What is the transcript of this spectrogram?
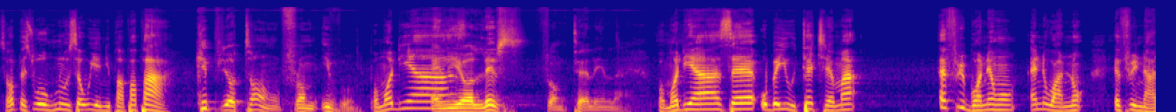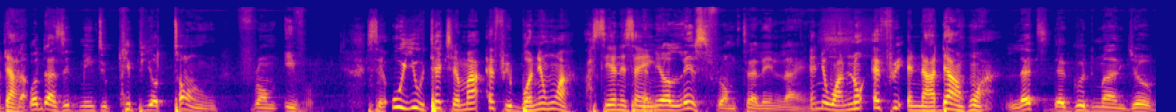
sɛ wopɛ sɛ wɔhunu sɛ woyɛ nnipa papa a keep your tongue from evil and your lips from telling lies. bɔ mmɔden a sɛ wobɛyi wo tɛkyerɛma afiri bɔne ho ne wano afiri Now, what does it mean to keep your tongue from evil sɛ woyi wo tɛkyerɛma afiri bɔne ho a aseɛ ne and sɛn your lips from telling lies? ɛne wano afiri nnaadaa ho a Let the good man Job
